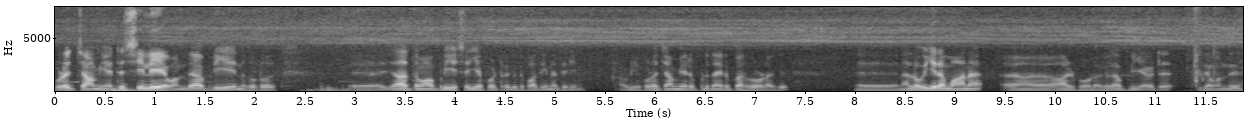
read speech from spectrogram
குடச்சாமியாட்ட சிலையை வந்து அப்படியே என்ன சொல்கிறது யதார்த்தமாக அப்படியே செய்யப்பட்டிருக்குது. பார்த்திங்கன்னா தெரியும். அப்படியே குடச்சாமியார் இப்படி தான் இருப்பார் போலக்கு நல்ல உயரமான ஆள் போலக்கு அப்படியே அவர்கிட்ட இதை வந்து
